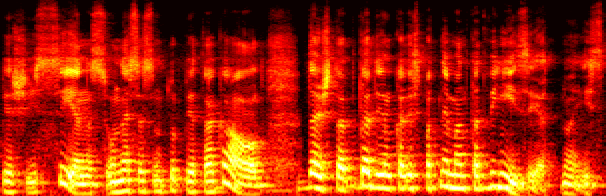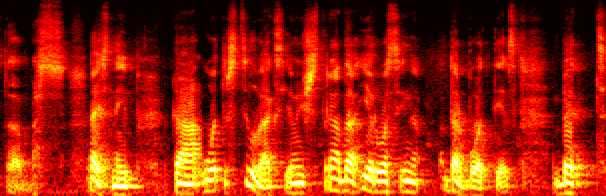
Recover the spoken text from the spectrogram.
pie šīs sienas, un es esmu tur pie tā galda. Daži tādi gadījumi, kad es pat nemanu, kad viņi iziet no istabas. Taisnība kā otrs cilvēks, ja viņš strādā, ierosina darboties. Bet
